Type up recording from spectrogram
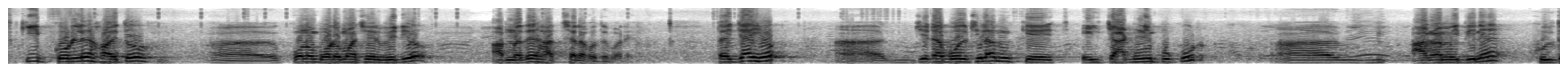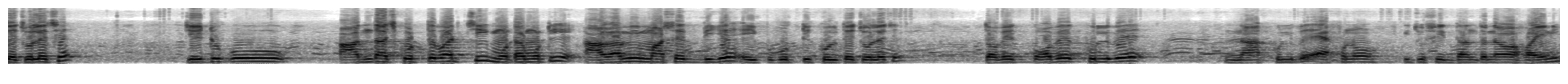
স্কিপ করলে হয়তো কোনো বড় মাছের ভিডিও আপনাদের হাতছাড়া হতে পারে। তাই যাই হোক যেটা বলছিলাম কে এই চাটনি পুকুর আগামী দিনে খুলতে চলেছে। যেটুকু আন্দাজ করতে পারছি, মোটামুটি আগামী মাসের দিকে এই পুকুরটি খুলতে চলেছে। তবে কবে খুলবে, না খুলবে এখনও কিছু সিদ্ধান্ত নেওয়া হয়নি।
